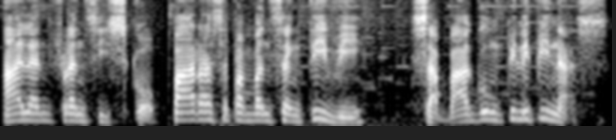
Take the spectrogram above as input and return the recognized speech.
Alan Francisco para sa Pambansang TV sa Bagong Pilipinas.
